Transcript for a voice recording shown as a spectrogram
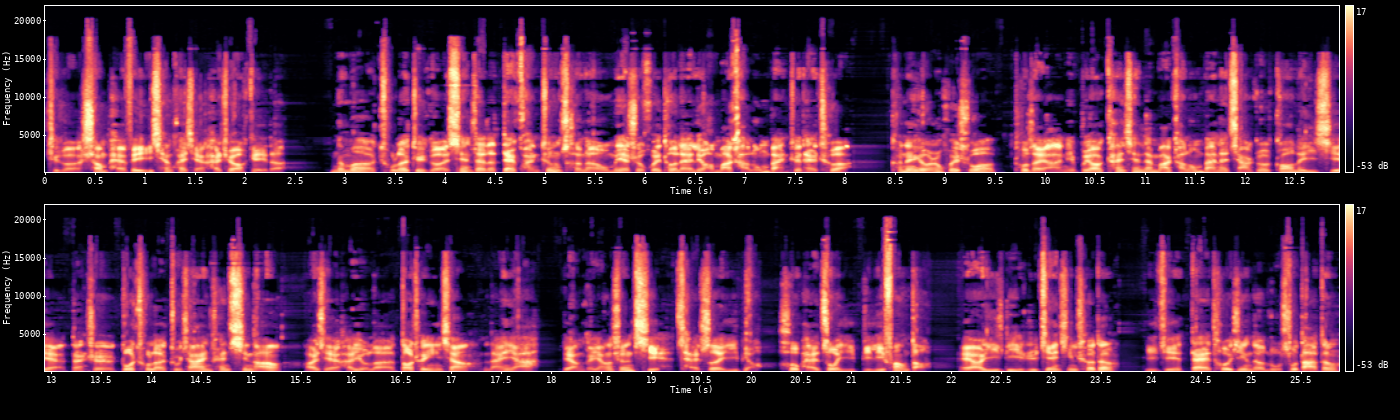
这个上牌费一千块钱还是要给的。那么除了这个现在的贷款政策呢，我们也是回头来聊马卡龙版这台车啊。可能有人会说，兔子呀，你不要看现在马卡龙版的价格高了一些，但是多出了主驾安全气囊，而且还有了倒车影像、蓝牙。两个扬声器、彩色仪表、后排座椅比例放倒、LED 日间行车灯以及带透镜的卤素大灯、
